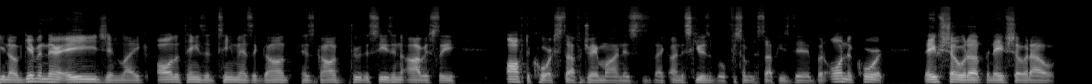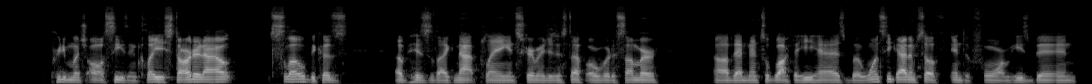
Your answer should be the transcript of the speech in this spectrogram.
you know, given their age and like all the things the team has gone has gone through the season, obviously off the court stuff, Draymond is like unexcusable for some of the stuff he's did. But on the court, they've showed up and they've showed out pretty much all season. Klay started out slow because of his like not playing in scrimmages and stuff over the summer, uh, that mental block that he has. But once he got himself into form, he's been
